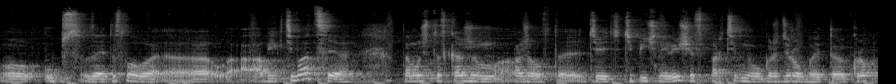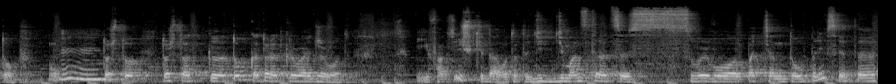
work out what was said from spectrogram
о, упс, за это слово, э, объективации, потому что, скажем, пожалуйста, те, те типичные вещи спортивного гардероба – это кроп-топ. Ну, то, что, то, что от- топ, который открывает живот. И фактически, да, вот эта де- демонстрация своего подтянутого пресса, это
